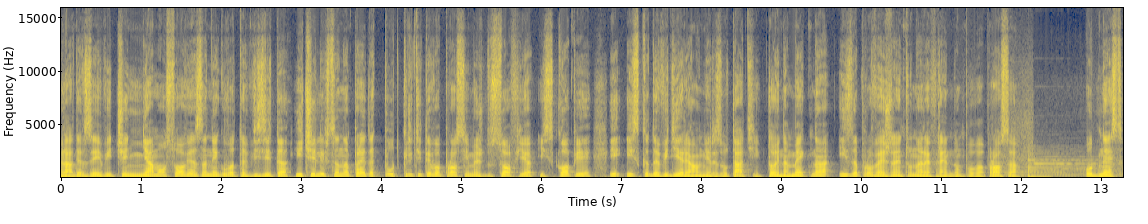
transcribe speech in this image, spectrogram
Радев заяви, че няма условия за неговата визита и че липса напредък по откритите въпроси между София и Скопие и иска да види реални резултати. Той намекна и за провеждането на референдум по въпроса. От днес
